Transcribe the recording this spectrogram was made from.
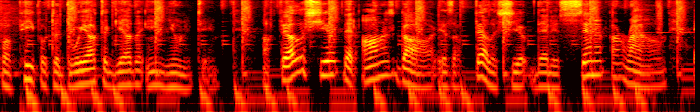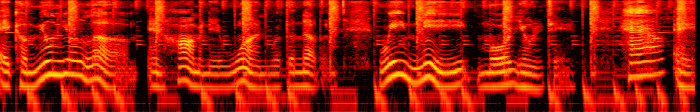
for people to dwell together in unity. A fellowship that honors God is a fellowship that is centered around a communal love and harmony one with another. We need more unity. Have a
